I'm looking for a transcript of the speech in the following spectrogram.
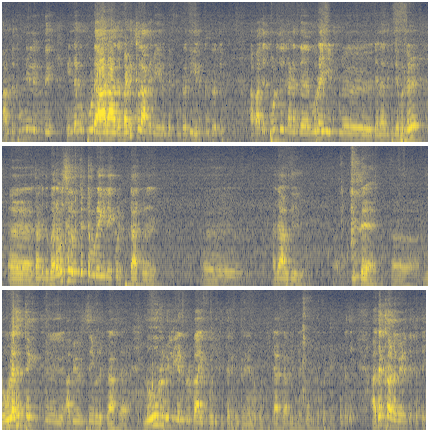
அந்த புண்ணிலிருந்து இன்னமும் கூட ஆறாத வடுக்களாகவே இருந்திருக்கின்றது இருக்கின்றது. அப்போ அதன் பொழுது கடந்த முறை ஜனாதிபதி அவர்கள் தனது வரவு செலவு திட்ட முறையிலே குறிப்பிட்டார்கள். அதாவது இந்த நூலகத்தை அபிவிருத்தி செய்வதற்காக நூறு மில்லியன் ரூபாய் ஒதுக்கி தருகின்றேன் என்று குறிப்பிட்டார்கள் அது இன்றைக்கு ஒதுக்கப்பட்டிருக்கின்றது. அதற்கான வேலை திட்டத்தை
